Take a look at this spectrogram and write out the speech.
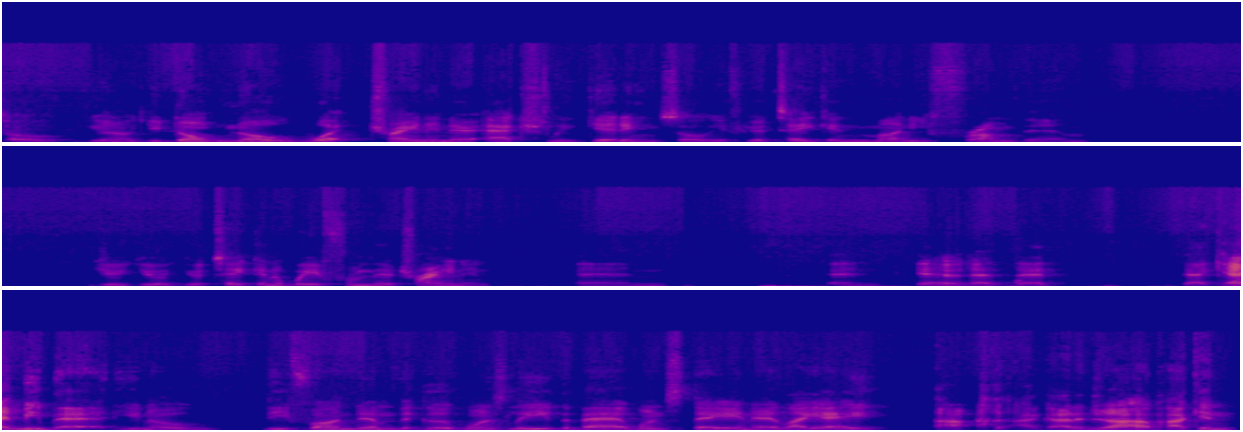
So, you know, you don't know what training they're actually getting. So if you're taking money from them, you're you're, you're taking away from their training. And and yeah, that that that can be bad, you know. Defund them, the good ones leave, the bad ones stay, and they're like, hey, I, I got a job. I can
